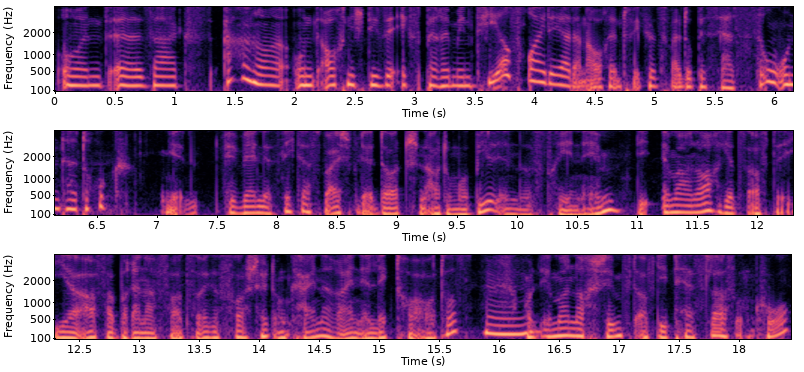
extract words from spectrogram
und äh, sagst, ah, und auch nicht diese Experimentierfreude ja dann auch entwickelst, weil du bist ja so unter Druck. Wir werden jetzt nicht das Beispiel der deutschen Automobilindustrie nehmen, die immer noch jetzt auf der IAA Verbrennerfahrzeuge vorstellt und keine reinen Elektroautos und immer noch schimpft auf die Teslas und Co.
